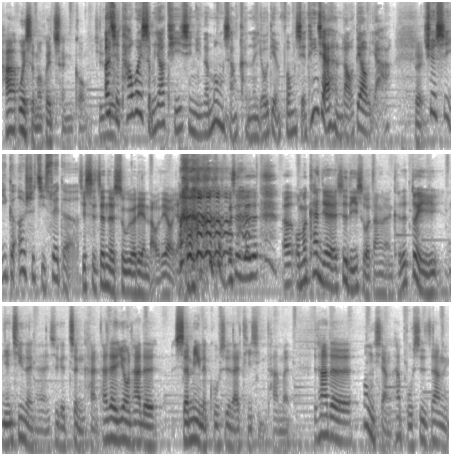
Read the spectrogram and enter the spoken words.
他为什么会成功？而且他为什么要提醒你的梦想可能有点风险？听起来很老掉牙，对，却是一个二十几岁的。其实真的书有点老掉牙，不是就是呃，我们看起来是理所当然，可是对于年轻人可能是个震撼。他在用他的生命的故事来提醒他们，他的梦想他不是这样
